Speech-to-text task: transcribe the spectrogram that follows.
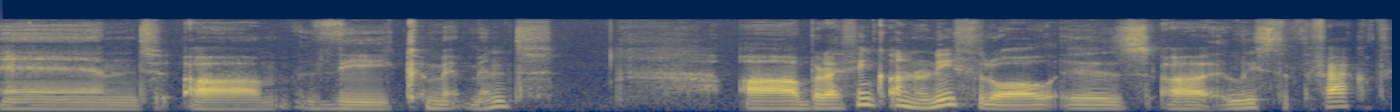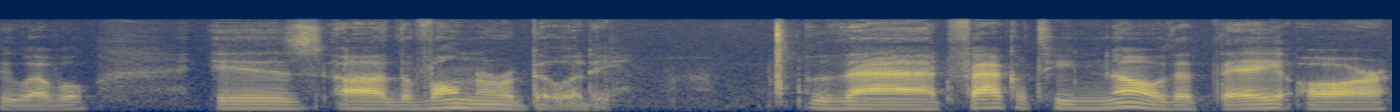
and um, the commitment. Uh, but I think underneath it all is, uh, at least at the faculty level, is uh, the vulnerability that faculty know that they are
